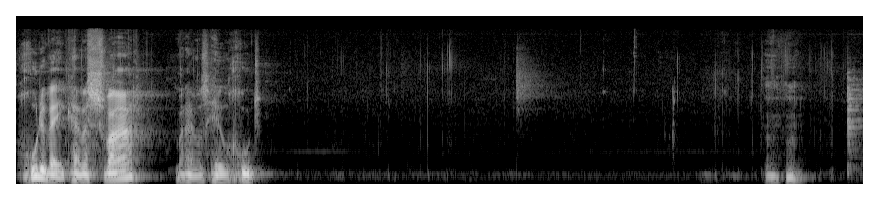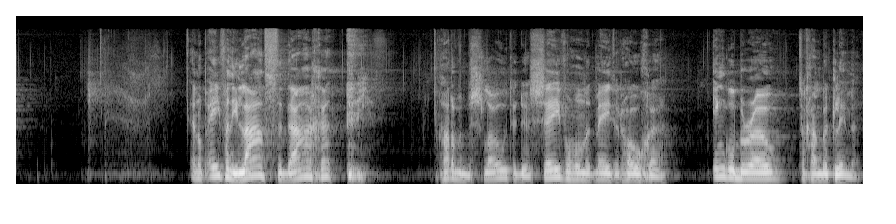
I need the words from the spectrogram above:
goede week. Hij was zwaar, maar hij was heel goed. En op een van die laatste dagen hadden we besloten de 700 meter hoge Ingleborough te gaan beklimmen.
